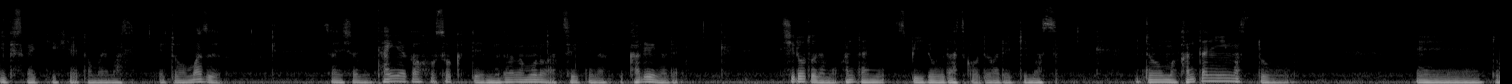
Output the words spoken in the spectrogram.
いくつか言っていきたいと思います。えっとまず最初にタイヤが細くて無駄なものがついてなくて軽いので素人でも簡単にスピードを出すことができます。えっとまあ簡単に言いますとえー、っと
